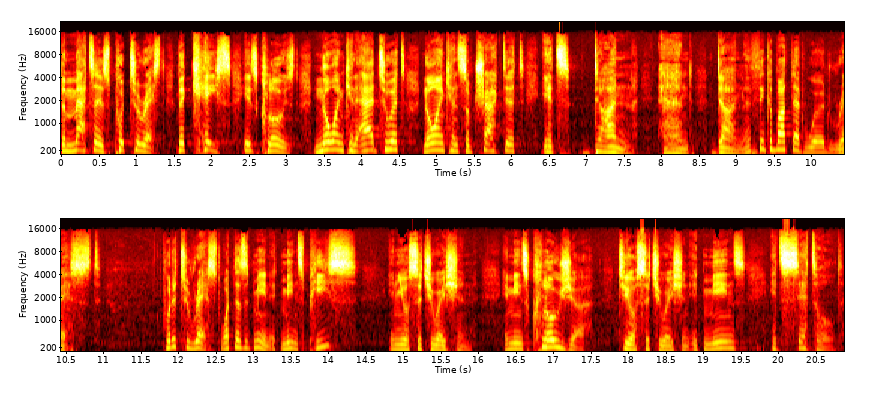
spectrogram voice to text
the matter is put to rest. The case is closed. No one can add to it, no one can subtract it. It's done and done. And think about that word rest. Put it to rest. What does it mean? It means peace in your situation, it means closure to your situation, it means it's settled.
